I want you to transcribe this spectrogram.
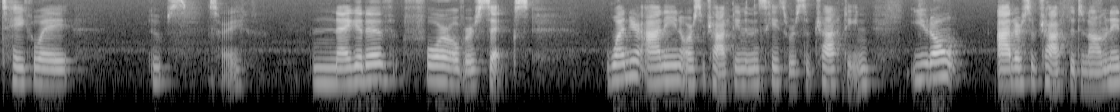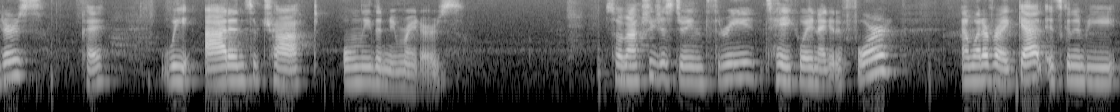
take away, oops, sorry, negative four over six. When you're adding or subtracting, in this case we're subtracting, you don't add or subtract the denominators, okay? We add and subtract only the numerators. So I'm actually just doing three take away negative four, and whatever I get, it's gonna be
